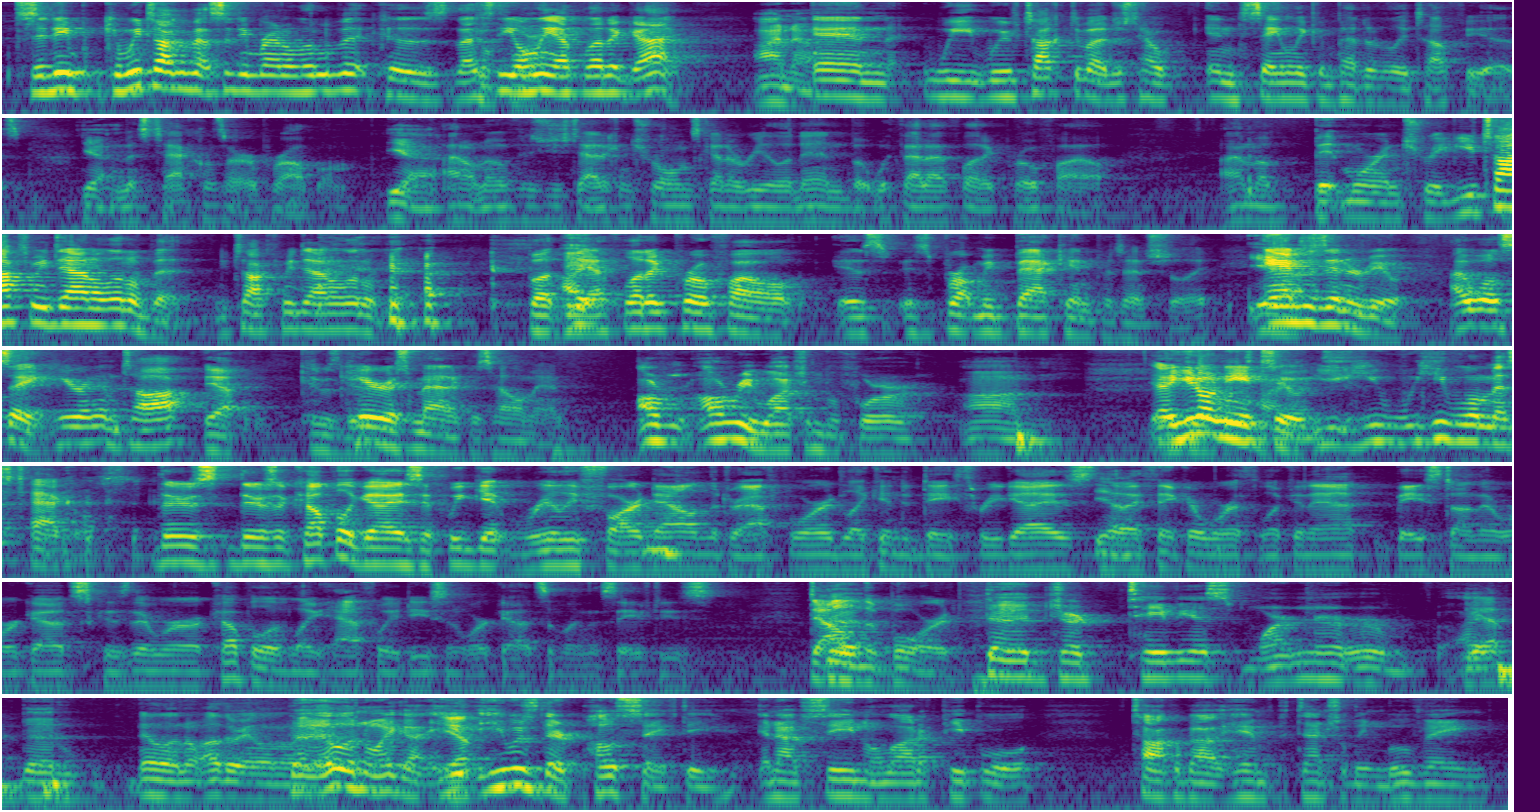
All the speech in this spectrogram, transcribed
Sydney, can we talk about Sydney Brown a little bit? Because that's Go the only it. athletic guy. I know. And we we've talked about just how insanely competitively tough he is. Yeah. missed tackles are a problem. Yeah. I don't know if he's just out of control and he's got to reel it in, but with that athletic profile, I'm a bit more intrigued. You talked me down a little bit. You talked me down a little bit, but the I- athletic profile is has brought me back in potentially. Yeah. And his interview, I will say, hearing him talk, Yeah, it was good. charismatic as hell, man. I'll, I'll rewatch him before. Um, Yeah, you don't need to. You, he he will miss tackles. There's there's a couple of guys if we get really far down the draft board, like into day three guys, Yeah. that I think are worth looking at based on their workouts because there were a couple of like halfway decent workouts among the safeties down The- the board. the Jartavius Martin or, or uh, Yep. the Illinois, other Illinois. the guys. Illinois guy. He, Yep. he was their post safety, and I've seen a lot of people talk about him potentially moving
